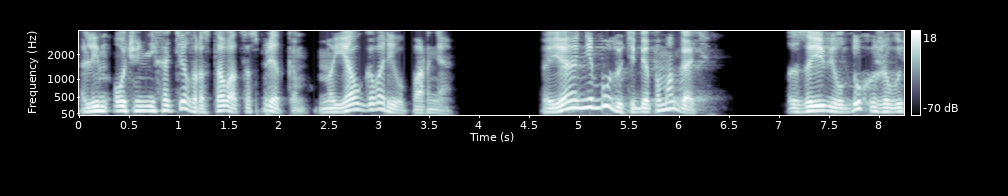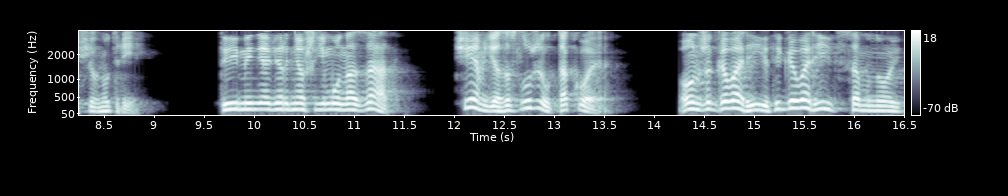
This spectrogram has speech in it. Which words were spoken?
Лин очень не хотел расставаться с предком, но я уговорил парня. «Я не буду тебе помогать», — заявил дух, живущий внутри. «Ты меня вернешь ему назад. Чем я заслужил такое? Он же говорит и говорит со мной,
